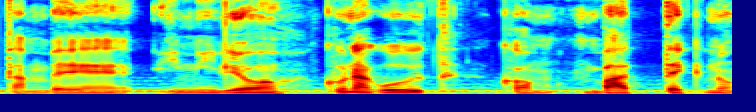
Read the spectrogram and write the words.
també i millor conegut com Bad Techno.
